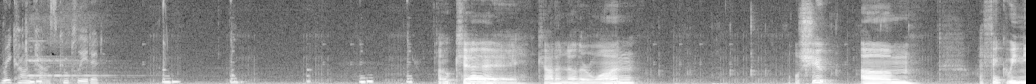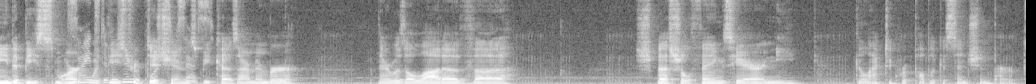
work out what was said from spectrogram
Recon pass completed. Okay, got another one. Well, shoot. Um, I think we need to be smart Science with these traditions because I remember there was a lot of uh, special things here. Need Galactic Republic Ascension perk.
